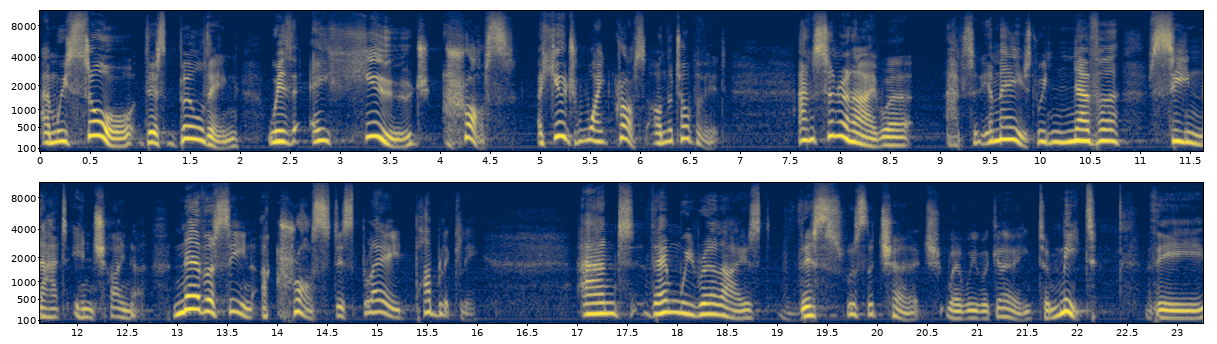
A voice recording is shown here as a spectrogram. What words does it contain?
And we saw this building with a huge cross, a huge white cross on the top of it. And Sila and I were absolutely amazed. We'd never seen that in China, never seen a cross displayed publicly. And then we realized this was the church where we were going to meet the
